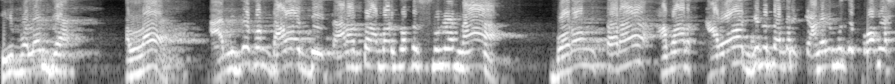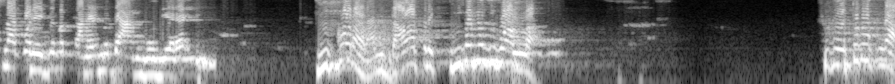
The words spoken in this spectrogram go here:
তিনি বলেন যে আল্লাহ আমি যখন দাওয়াত দিই তারা তো আমার কথা শুনে না বরং তারা আমার আওয়াজ যেন তাদের কানের মধ্যে প্রবেশ না করে যেন কানের মধ্যে আঙ্গুল দিয়ে রাখি কি করার আমি দাওয়াতটা কিভাবে দিব আল্লাহ শুধু এতটুক না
